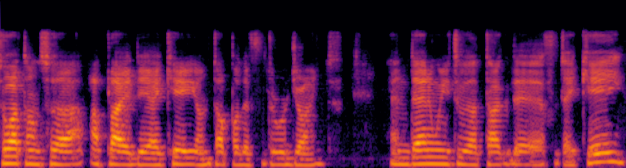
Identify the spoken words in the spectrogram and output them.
So atoms uh, apply the IK on top of the foot root joint? And then we need to attack the foot IK,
